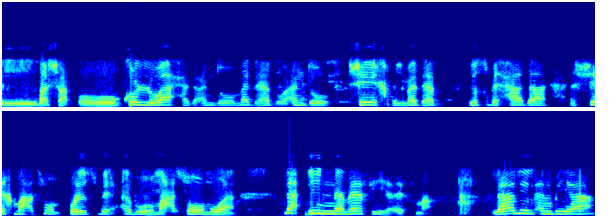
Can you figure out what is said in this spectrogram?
البشر. وكل واحد عنده مذهب وعنده شيخ في المذهب يصبح هذا الشيخ معصوم ويصبح أبوه معصوم و لا ديننا ما فيه عصمة. لا للأنبياء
